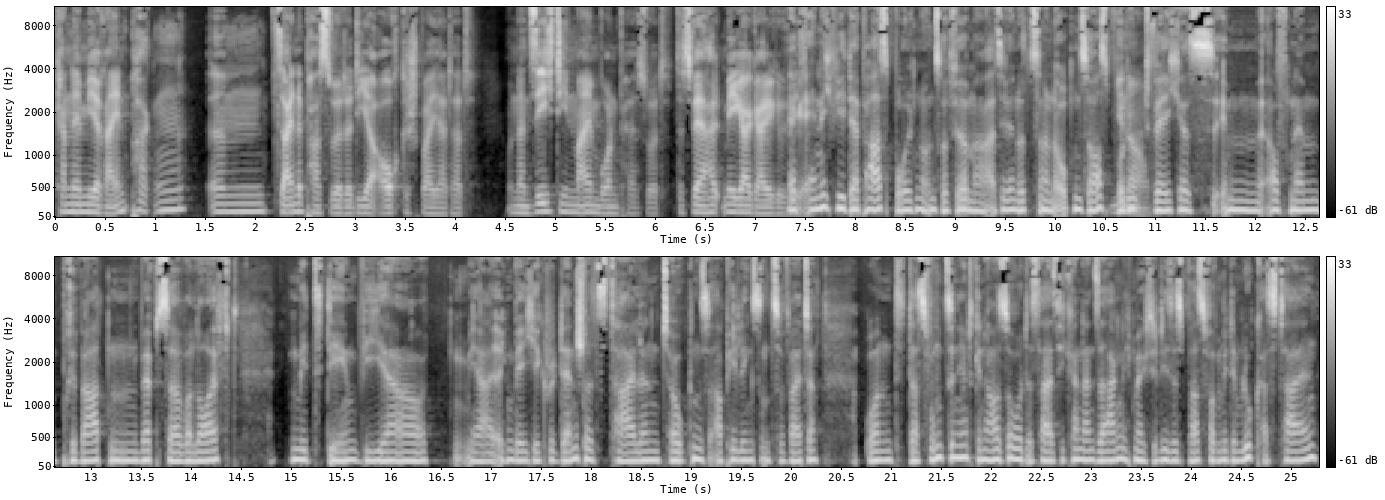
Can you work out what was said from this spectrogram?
kann er mir reinpacken ähm, seine Passwörter, die er auch gespeichert hat. Und dann sehe ich die in meinem One-Password. Das wäre halt mega geil gewesen. Ähnlich wie der Passbolten unserer Firma. Also wir nutzen ein Open-Source-Produkt, genau. welches im, auf einem privaten Webserver läuft, mit dem wir ja, irgendwelche Credentials teilen, Tokens, API-Links und so weiter. Und das funktioniert genauso. Das heißt, ich kann dann sagen, ich möchte dieses Passwort mit dem Lukas teilen,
